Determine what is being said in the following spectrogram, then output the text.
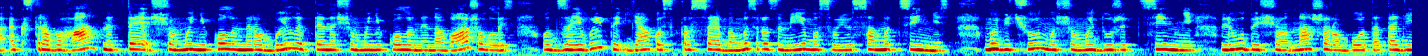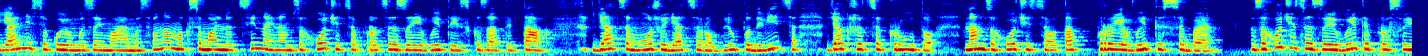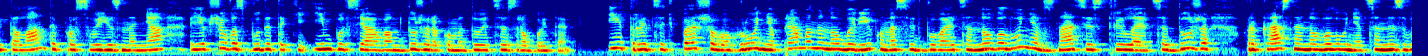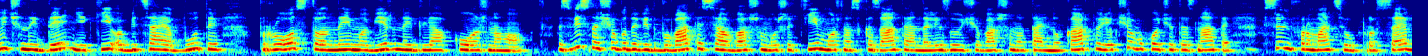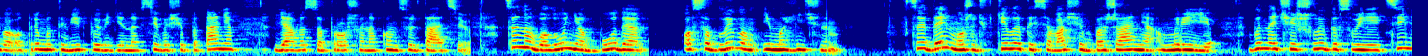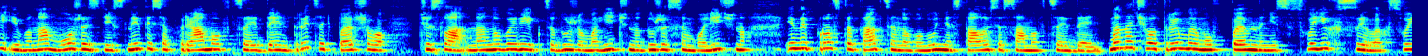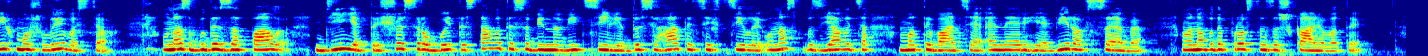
екстравагантне, те, що ми ніколи не робили, те, на що ми ніколи не наважувались, от заявити якось про себе. Ми зрозуміємо свою самоцінність. Ми відчуємо, що ми дуже цінні люди, що наша робота та діяльність, якою ми займаємось, вона максимально цінна, і нам захочеться про це заявити і сказати так. Я це можу, я це роблю. Подивіться, як же це круто. Нам захочеться отак проявити себе. Захочеться заявити про свої таланти, про свої знання. Якщо у вас буде такий імпульс, я вам дуже рекомендую це зробити. І 31 грудня, прямо на новий рік, у нас відбувається новолуння в знаці стрілець. Це дуже прекрасне новолуння. Це незвичний день, який обіцяє бути просто неймовірний для кожного. Звісно, що буде відбуватися в вашому житті, можна сказати, аналізуючи вашу натальну карту. Якщо ви хочете знати всю інформацію про себе, отримати відповіді на всі ваші питання, я вас запрошую на консультацію. Це новолуння буде особливим і магічним. В цей день можуть втілитися ваші бажання, мрії. Ви наче йшли до своєї цілі, і вона може здійснитися прямо в цей день, 31 числа на новий рік. Це дуже магічно, дуже символічно, і не просто так це новолуння сталося саме в цей день. Ми наче отримуємо впевненість в своїх силах, в своїх можливостях. У нас буде запал діяти, щось робити, ставити собі нові цілі, досягати цих цілей. У нас з'явиться мотивація, енергія, віра в себе. Вона буде просто зашкалювати.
